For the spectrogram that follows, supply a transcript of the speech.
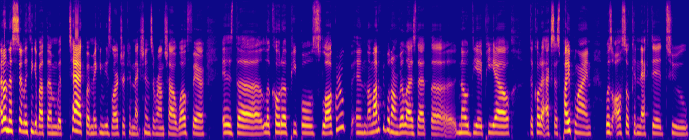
I don't necessarily think about them with tech, but making these larger connections around child welfare is the Lakota People's Law Group. And a lot of people don't realize that the No DAPL, Dakota Access Pipeline, was also connected to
